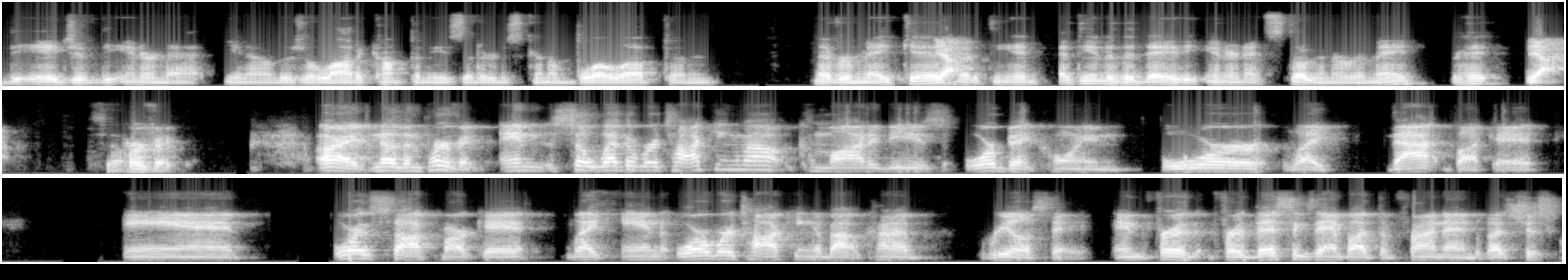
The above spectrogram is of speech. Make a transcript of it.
the age of the internet. You know, there's a lot of companies that are just going to blow up and never make it. Yeah. But at the end, at the end of the day, the internet's still going to remain, right? Yeah. So perfect. All right. No, then perfect. And so whether we're talking about commodities or Bitcoin or like that bucket and or the stock market, like and or we're talking about kind of real estate. And for for this example at the front end, let's just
